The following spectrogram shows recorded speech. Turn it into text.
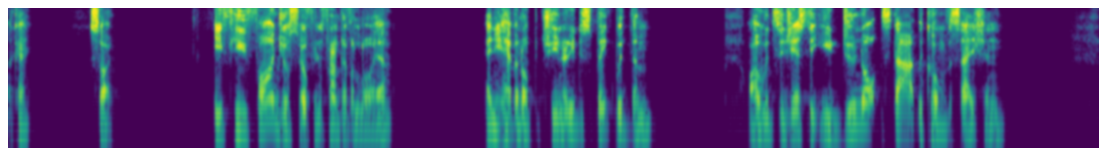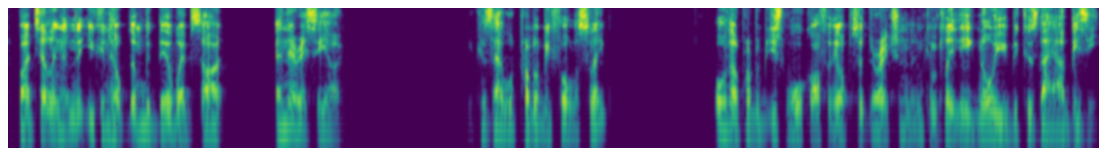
Okay? So, if you find yourself in front of a lawyer and you have an opportunity to speak with them, I would suggest that you do not start the conversation by telling them that you can help them with their website and their SEO because they will probably fall asleep or they'll probably just walk off in the opposite direction and completely ignore you because they are busy.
